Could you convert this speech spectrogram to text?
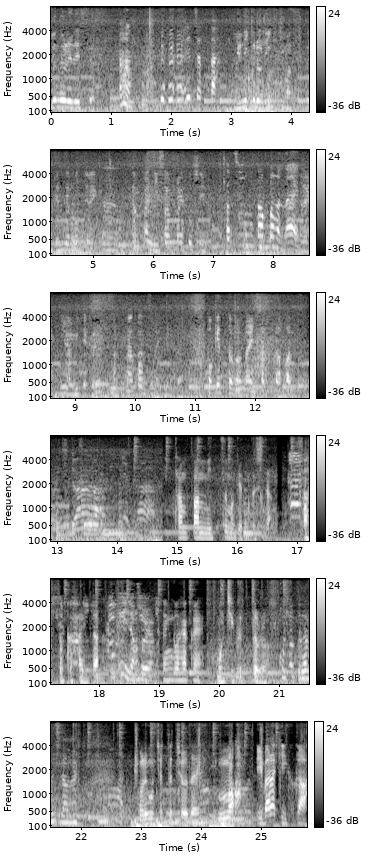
ずぶ濡れですよ。入れちゃったユニクロに行きます。服全然持ってないから短パン23枚欲しいなカツオの短パンがない。はい。今見てくれる。サッカーパンツがいてるポケットのないサッカーパンツ。短パン3つもゲットした。早速履いた。いいじゃんそれ。1500円。餅食っとるわ。こしょっと食べちゃうね俺もちょっとちょうだい。うまっ。茨城行くか。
